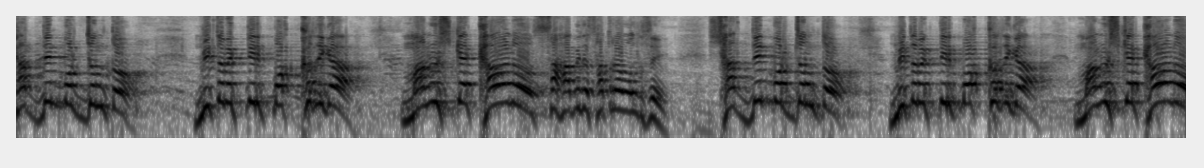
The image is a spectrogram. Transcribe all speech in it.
সাত দিন পর্যন্ত মৃত ব্যক্তির পক্ষ থেকে মানুষকে খাওয়ানো সাহাবিদের ছাত্ররা বলতেছে, সাত দিন পর্যন্ত মৃত ব্যক্তির পক্ষ থেকে মানুষকে খাওয়ানো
